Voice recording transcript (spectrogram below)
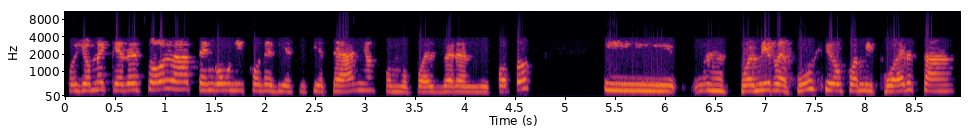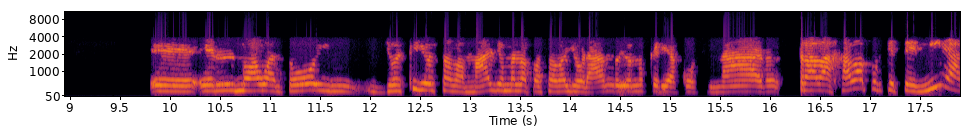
pues yo me quedé sola. Tengo un hijo de 17 años, como puedes ver en mi foto. Y fue mi refugio, fue mi fuerza eh, él no aguantó y yo es que yo estaba mal, yo me la pasaba llorando, yo no quería cocinar, trabajaba porque tenía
